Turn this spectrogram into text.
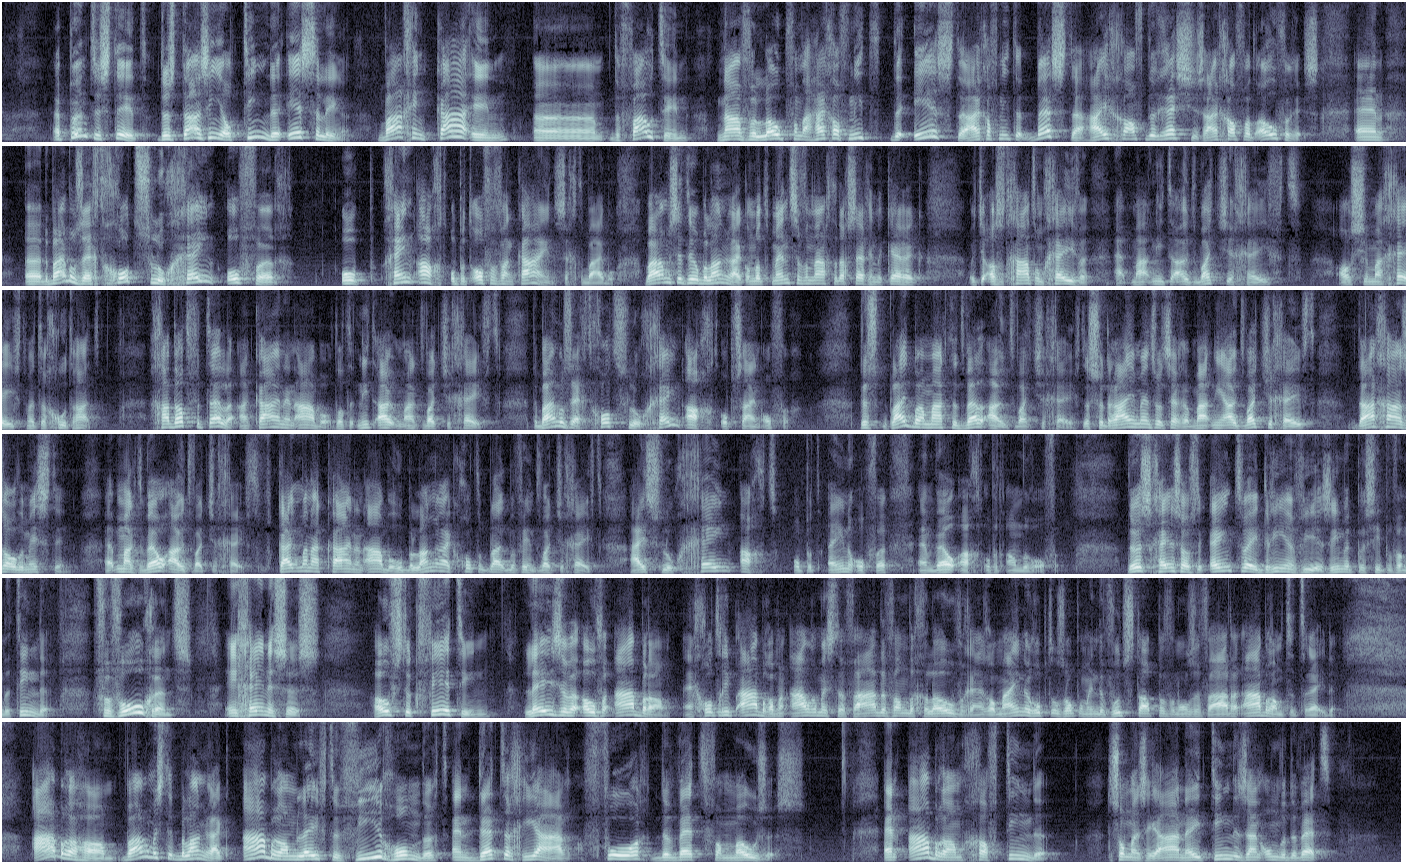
het punt is dit. Dus daar zie je al tiende eerstelingen. Waar ging Kain uh, de fout in? Na verloop van de. Hij gaf niet de eerste, hij gaf niet het beste, hij gaf de restjes, hij gaf wat over is. En uh, de Bijbel zegt: God sloeg geen offer op, geen acht op het offer van Kain, zegt de Bijbel. Waarom is dit heel belangrijk? Omdat mensen vandaag de dag zeggen in de kerk: Weet je, als het gaat om geven, het maakt niet uit wat je geeft, als je maar geeft met een goed hart. Ga dat vertellen aan Kain en Abel, dat het niet uitmaakt wat je geeft. De Bijbel zegt, God sloeg geen acht op zijn offer. Dus blijkbaar maakt het wel uit wat je geeft. Dus zodra je mensen wat zeggen, het maakt niet uit wat je geeft, daar gaan ze al de mist in. Het maakt wel uit wat je geeft. Kijk maar naar Kain en Abel, hoe belangrijk God het blijkbaar vindt wat je geeft. Hij sloeg geen acht op het ene offer en wel acht op het andere offer. Dus Genesis hoofdstuk 1, 2, 3 en 4 zien we het principe van de tiende. Vervolgens in Genesis hoofdstuk 14 lezen we over Abraham. En God riep Abraham en Abraham is de vader van de gelovigen. En Romeinen roept ons op om in de voetstappen van onze vader Abraham te treden. Abraham, waarom is dit belangrijk? Abraham leefde 430 jaar voor de wet van Mozes. En Abraham gaf tiende. Sommigen zeggen, ja, nee, tiende zijn onder de wet.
